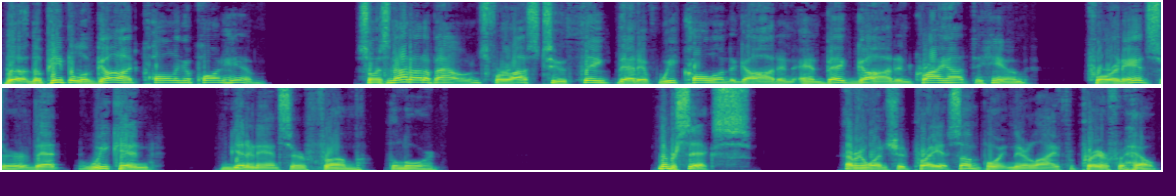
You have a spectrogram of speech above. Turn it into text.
the, the people of God calling upon him. So it's not out of bounds for us to think that if we call unto God and, and beg God and cry out to him for an answer, that we can get an answer from the Lord. Number six, everyone should pray at some point in their life a prayer for help.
